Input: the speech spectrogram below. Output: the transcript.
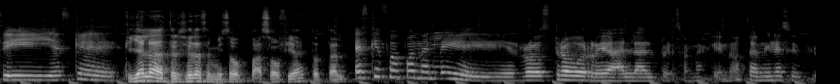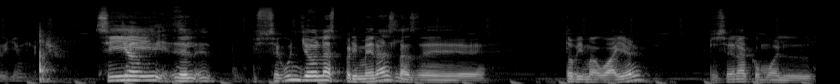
Sí, es que Que ya la tercera se me hizo pasofia, total. es que fue ponerle rostro real al personaje, ¿no? También eso influyó mucho. Sí, Yo el- el- según yo las primeras, las de Toby Maguire, pues era como el...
